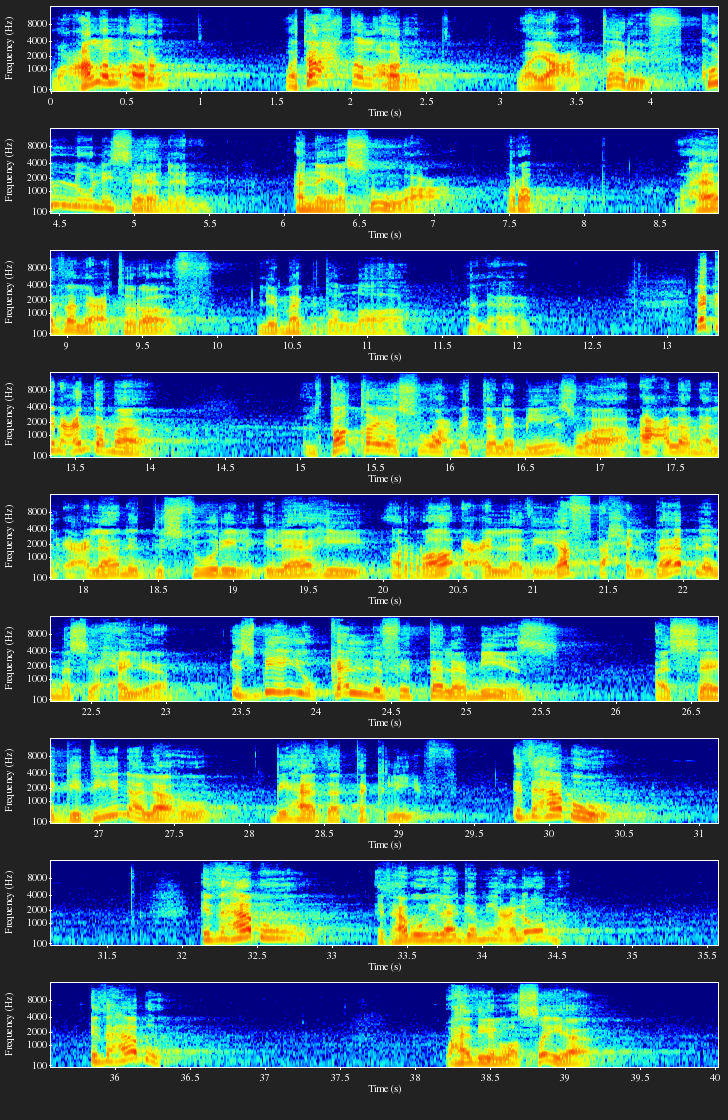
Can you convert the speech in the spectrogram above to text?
وعلى الأرض وتحت الأرض ويعترف كل لسان أن يسوع رب. وهذا الاعتراف لمجد الله الآب. لكن عندما التقى يسوع بالتلاميذ وأعلن الإعلان الدستوري الإلهي الرائع الذي يفتح الباب للمسيحية. إذ به يكلف التلاميذ الساجدين له بهذا التكليف. اذهبوا. اذهبوا. اذهبوا إلى جميع الأمم. اذهبوا. وهذه الوصية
